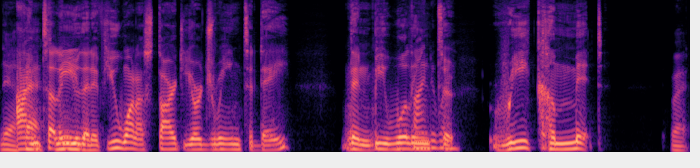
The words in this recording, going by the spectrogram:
Yeah, I'm telling Me you that if you want to start your dream today, then be willing to way. recommit. Right.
